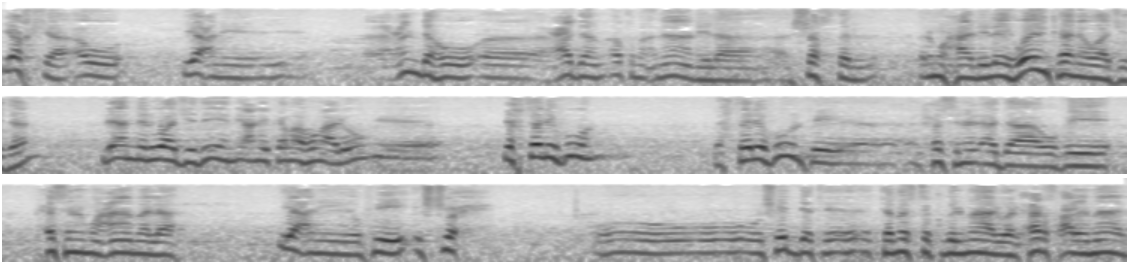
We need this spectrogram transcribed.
يخشى أو يعني عنده آه، عدم اطمئنان إلى الشخص المحال إليه وإن كان واجدا لأن الواجدين يعني كما هو معلوم يختلفون. يختلفون في حسن الأداء وفي حسن المعاملة يعني وفي الشح وشدة التمسك بالمال والحرص على المال.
